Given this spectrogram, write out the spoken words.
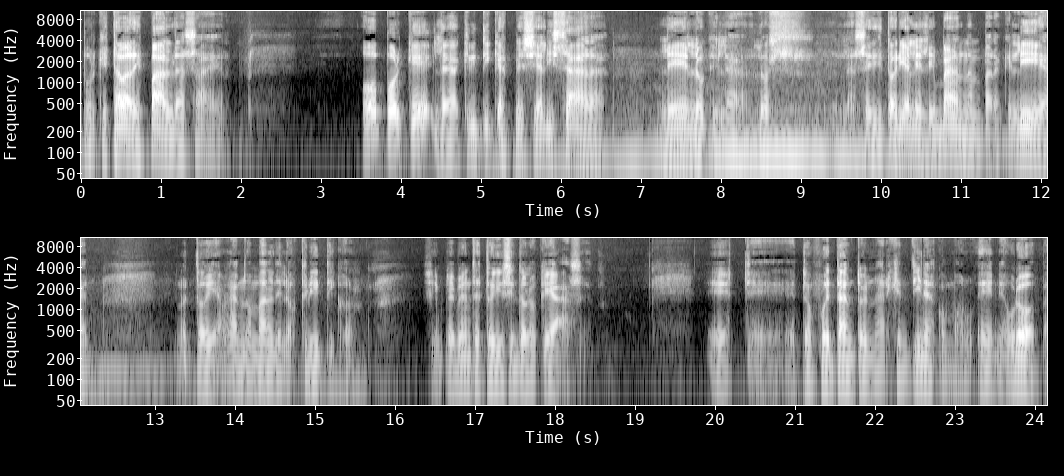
porque estaba de espaldas Saer. O porque la crítica especializada lee lo que las editoriales le mandan para que lean. No estoy hablando mal de los críticos, simplemente estoy diciendo lo que hacen. Este, esto fue tanto en Argentina como en Europa.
